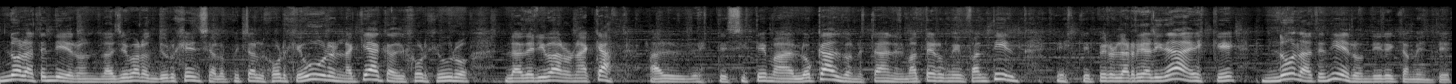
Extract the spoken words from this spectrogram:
no la atendieron, la llevaron de urgencia al hospital Jorge Uro, en la Quiaca del Jorge Uro la derivaron acá al este, sistema local donde está en el materno infantil, este, pero la realidad es que no la atendieron directamente.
